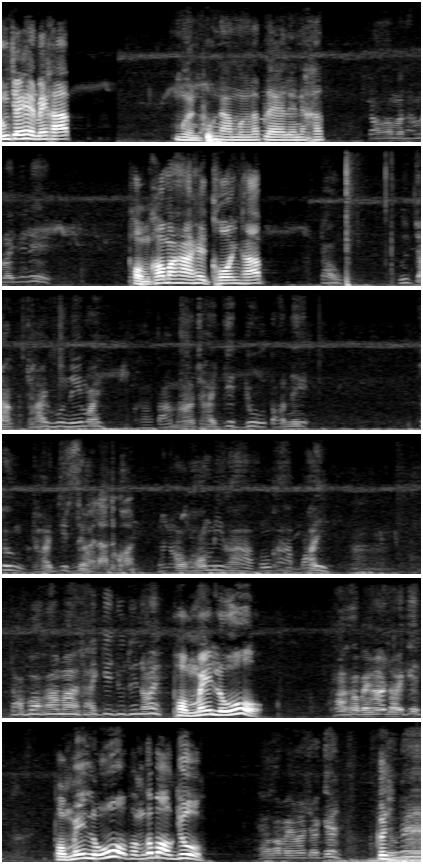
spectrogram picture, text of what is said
ลุงเจอเห็นไหมครับ เหมือนผู้นำเมืองรับแลเลยนะครับ เจ้าเข้ามาทำอะไรที่นี่ ผมเข้ามาหาเห็ดโคนครับ เจ้ารู้จักชายผู้นี้ไหมข้าตามหาชายกิจอยู่ตอนนี้ ซึ่งชายกิจเจเนี่ยอแล้วทุกคน มันเอาของมีค่าของข้าไป เจ้าบอกข้ามาชายกิจอยู่ที่ไหนผมไม่รู้ พาข้าไปหาชายกิจผมไม่รู้ ผมก็บอกอยู่พาข้าไปหาชายกิจเฮ้ยตรงนี้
